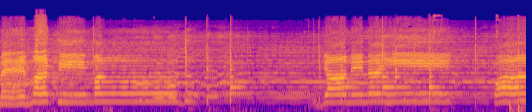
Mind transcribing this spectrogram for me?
मैं मति मंद ज्ञान नहीं पाई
